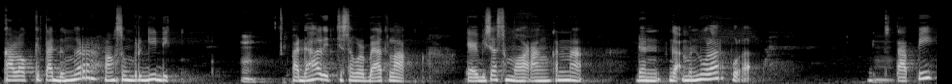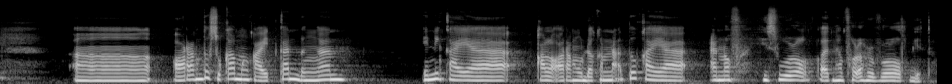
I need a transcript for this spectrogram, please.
kalau kita denger langsung bergidik Hmm. padahal it's just our bad luck. Kayak bisa semua orang kena dan nggak menular pula. Gitu. tapi eh, orang tuh suka mengkaitkan dengan ini kayak kalau orang udah kena tuh kayak end of his world end of her world gitu.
